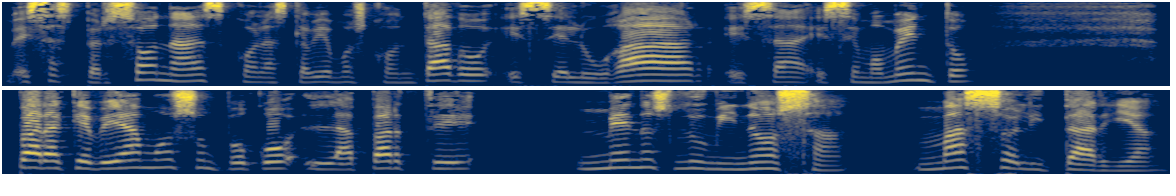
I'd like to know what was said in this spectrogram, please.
esas personas con las que habíamos contado, ese lugar, ese momento, para que veamos un poco la parte menos luminosa, más solitaria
